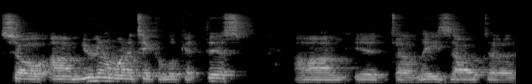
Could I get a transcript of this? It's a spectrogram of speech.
So um, you're going to want to take a look at this. Um, it uh, lays out uh,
